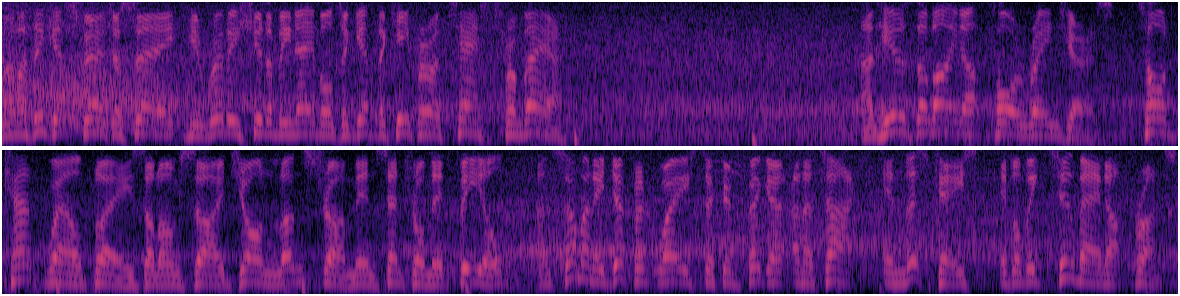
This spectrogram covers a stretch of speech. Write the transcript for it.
Well, I think it's fair to say he really should have been able to give the keeper a test from there. And here's the lineup for Rangers. Todd Cantwell plays alongside John Lundstram in central midfield. And so many different ways to configure an attack. In this case, it'll be two men up front.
